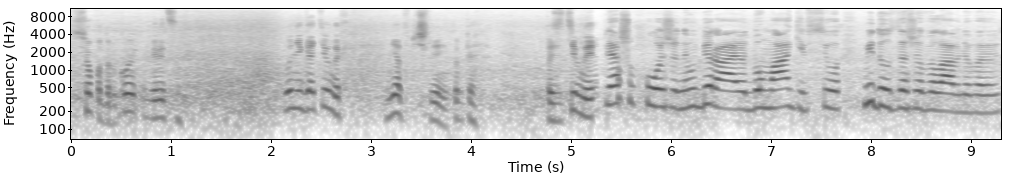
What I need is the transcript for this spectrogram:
все под рукой, как говорится. Ну, негативных нет впечатлений, только позитивные. Пляж ухоженный, убирают бумаги, все. Медуз даже вылавливают.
